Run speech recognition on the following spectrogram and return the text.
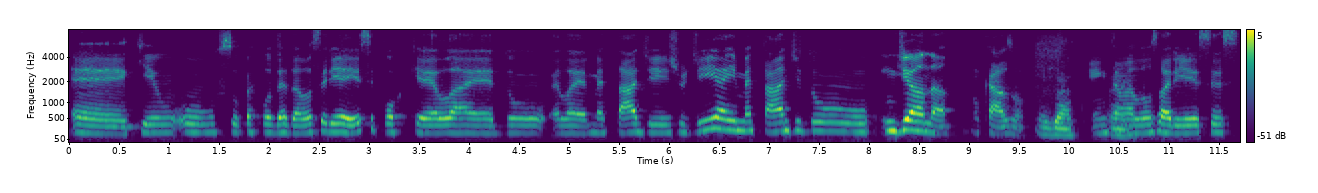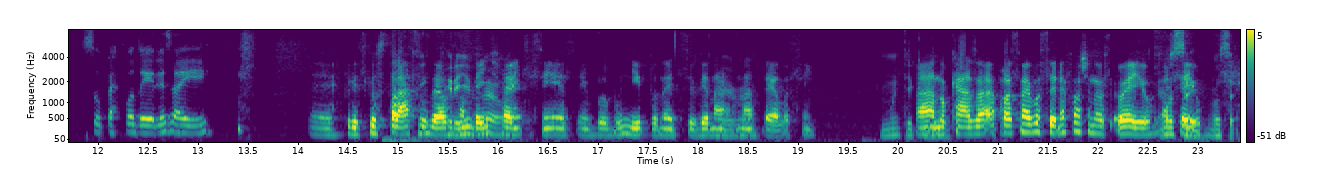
é, que o, o superpoder dela seria esse, porque ela é do, ela é metade judia e metade do indiana, no caso. Exato. Então É. ela usaria esses superpoderes aí. É, por isso que os traços Que dela são bem diferentes, assim, assim, bu- bonito, né, de se ver na, na tela, assim. Muito Ah, no caso, a próxima é você, né, Faustino? Ou é eu? Que é Você, eu. você.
